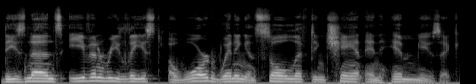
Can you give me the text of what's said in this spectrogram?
These nuns even released award winning and soul lifting chant and hymn music.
